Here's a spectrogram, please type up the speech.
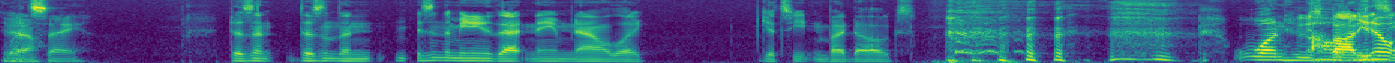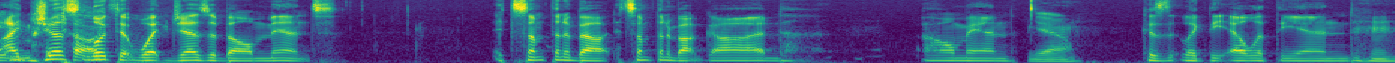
Yeah. Let's say. Doesn't doesn't the isn't the meaning of that name now like gets eaten by dogs? One whose oh, body. you know, is I just dogs. looked at what Jezebel meant. It's something about it's something about God. Oh man, Yeah. because like the L at the end. hmm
